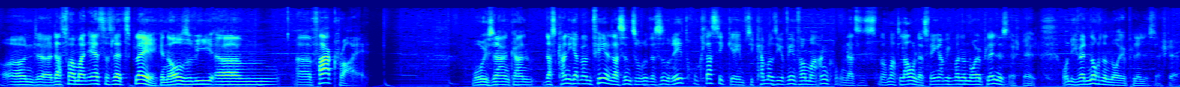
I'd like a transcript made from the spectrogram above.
Und äh, das war mein erstes Let's Play, genauso wie ähm, äh, Far Cry wo ich sagen kann, das kann ich aber empfehlen. Das sind so, das sind Retro-Classic-Games, die kann man sich auf jeden Fall mal angucken. Das, ist, das macht Laune. Deswegen habe ich mal eine neue Playlist erstellt. Und ich werde noch eine neue Playlist erstellen.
